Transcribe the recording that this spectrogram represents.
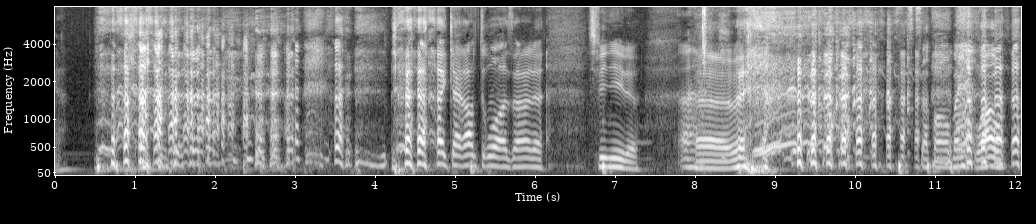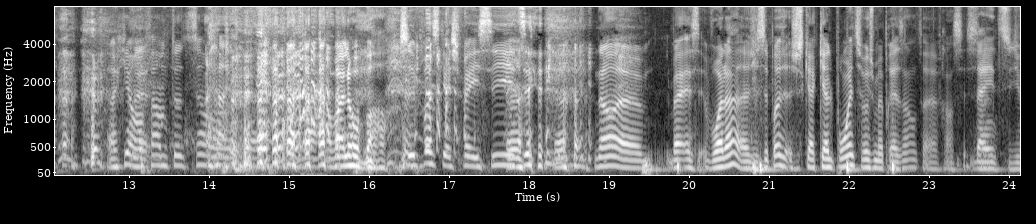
hein. 43 ans, là. C'est fini, là. Euh. Ça part bien. Wow. OK, on ferme tout ça. On, on va aller au bar. Je sais pas ce que je fais ici. tu sais. non, euh, ben, voilà, euh, je sais pas jusqu'à quel point tu veux que je me présente, euh, Francis. Ben, tu y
